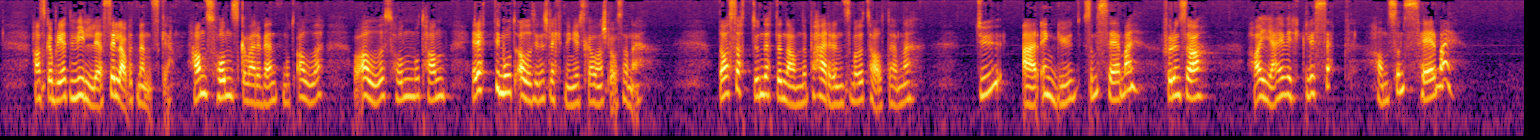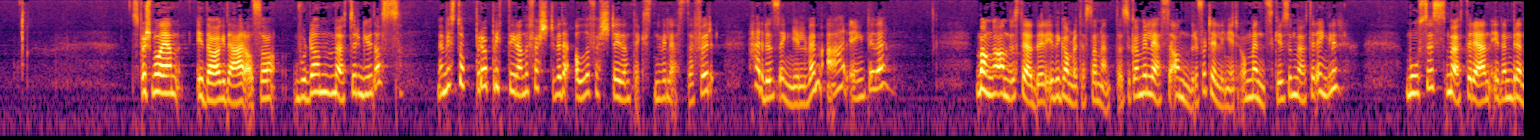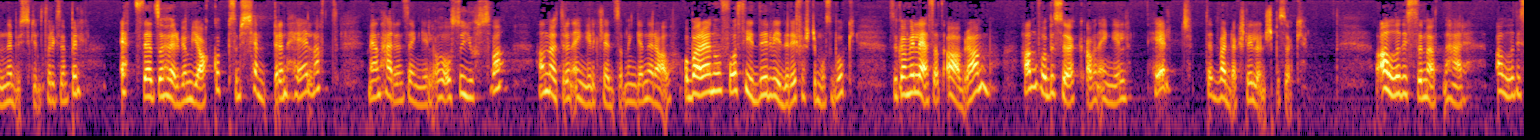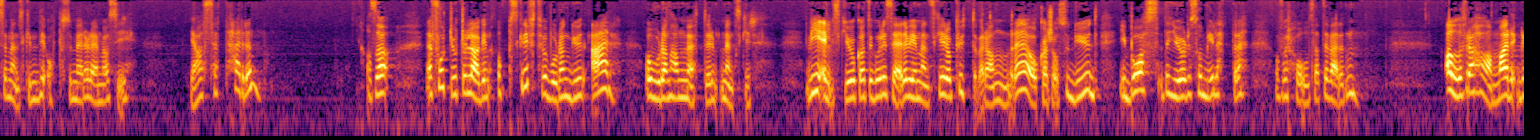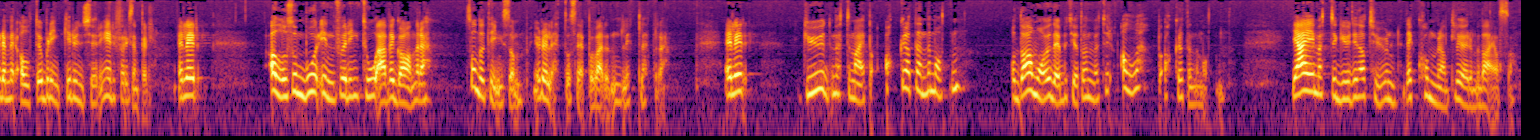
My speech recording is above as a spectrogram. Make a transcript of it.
Han skal bli et villesel av et menneske. Hans hånd skal være vendt mot alle, og alles hånd mot han. Rett imot alle sine slektninger skal han slå seg ned. Da satte hun dette navnet på Herren som hadde talt til henne. Du er en Gud som ser meg. For hun sa, har jeg virkelig sett Han som ser meg? Spørsmål én i dag det er altså hvordan møter Gud oss? Men vi stopper opp litt det første ved det aller første i den teksten vi leste. For Herrens engel, hvem er egentlig det? Mange andre steder i Det gamle testamentet så kan vi lese andre fortellinger om mennesker som møter engler. Moses møter en i den brennende busken, f.eks. Et sted så hører vi om Jakob som kjemper en hel natt med en Herrens engel. Og også Josva han møter en engel kledd som en general. Og bare noen få sider videre i første Mosebok så kan vi lese at Abraham han får besøk av en engel helt til et hverdagslig lunsjbesøk. Og alle disse møtene her, alle disse menneskene, de oppsummerer det med å si 'Jeg har sett Herren'. Altså, Det er fort gjort å lage en oppskrift for hvordan Gud er, og hvordan han møter mennesker. Vi elsker jo å kategorisere, vi mennesker, og putte hverandre, og kanskje også Gud, i bås. Det gjør det så mye lettere å forholde seg til verden. Alle fra Hamar glemmer alltid å blinke i rundkjøringer, f.eks. Eller alle som bor innenfor Ring 2 er veganere. Sånne ting som gjør det lett å se på verden litt lettere. Eller Gud møtte meg på akkurat denne måten, og da må jo det bety at han møter alle på akkurat denne måten. Jeg møtte Gud i naturen. Det kommer han til å gjøre med deg også.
